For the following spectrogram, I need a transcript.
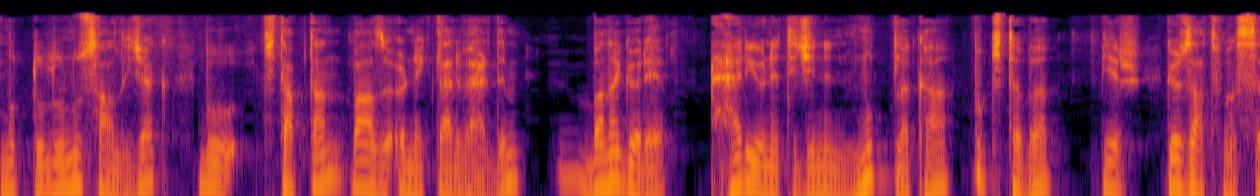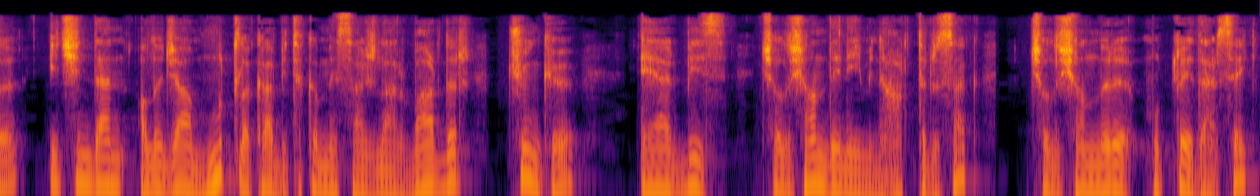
mutluluğunu sağlayacak bu kitaptan bazı örnekler verdim. Bana göre her yöneticinin mutlaka bu kitaba bir göz atması, içinden alacağı mutlaka bir takım mesajlar vardır. Çünkü eğer biz çalışan deneyimini arttırırsak, çalışanları mutlu edersek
